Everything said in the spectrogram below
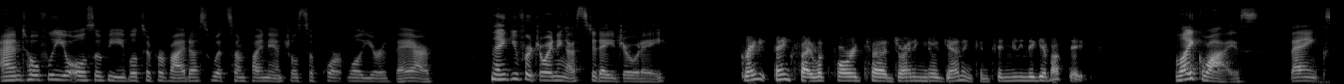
And hopefully, you'll also be able to provide us with some financial support while you're there. Thank you for joining us today, Jodi. Great. Thanks. I look forward to joining you again and continuing to give updates. Likewise. Thanks.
